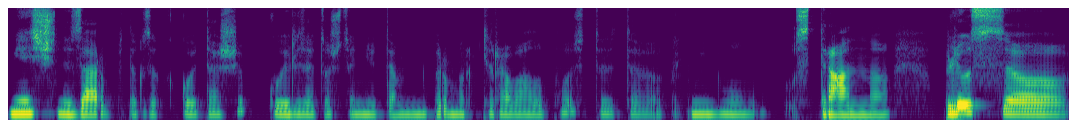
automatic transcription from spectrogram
месячный заработок за какую-то ошибку или за то, что они там не промаркировала пост, это как минимум странно. Плюс э,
